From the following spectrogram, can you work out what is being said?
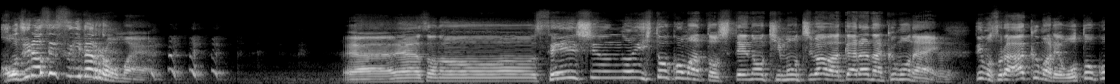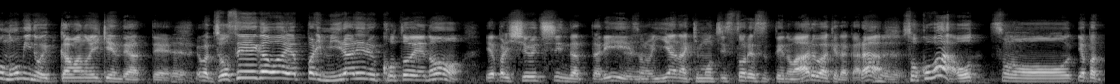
こじらせすぎだろお前いやいやその青春の一コマとしての気持ちは分からなくもない、うんでもそれはあくまで男のみの側の意見であって、うやっぱ女性側はやっぱり見られることへのやっぱり羞恥心だったり、うんその嫌な気持ちストレスっていうのはあるわけだから、うんそこはおそのやっぱ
